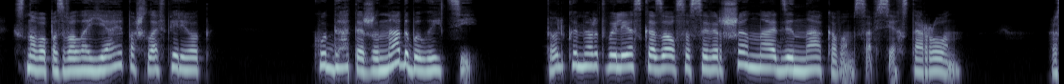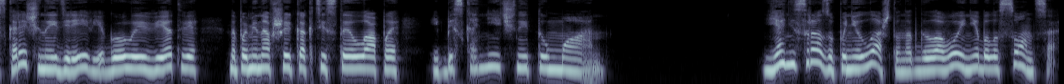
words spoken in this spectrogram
— снова позвала я и пошла вперед. Куда-то же надо было идти. Только мертвый лес казался совершенно одинаковым со всех сторон. Раскоряченные деревья, голые ветви, напоминавшие когтистые лапы, и бесконечный туман. Я не сразу поняла, что над головой не было солнца,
